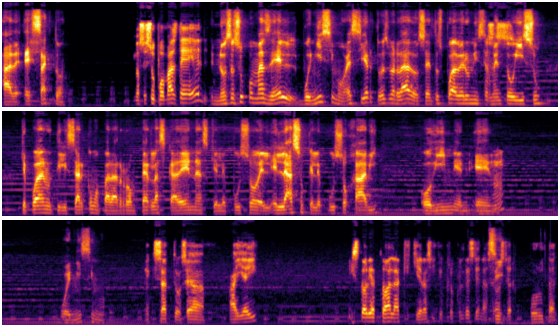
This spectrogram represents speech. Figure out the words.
Ah, de, exacto. No se supo más de él. No se supo más de él. Buenísimo, es cierto, es verdad. O sea, entonces puede haber un instrumento entonces, ISU que puedan utilizar como para romper las cadenas que le puso, el, el lazo que le puso Javi, Odín en. en... Buenísimo. Exacto, o sea, hay ahí historia toda la que quieras y yo creo que el desenlace sí. va a ser brutal.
